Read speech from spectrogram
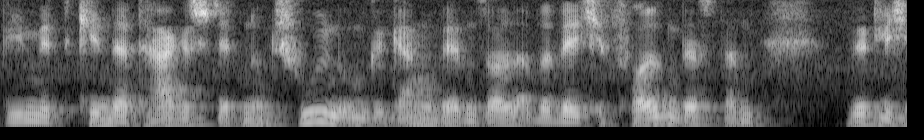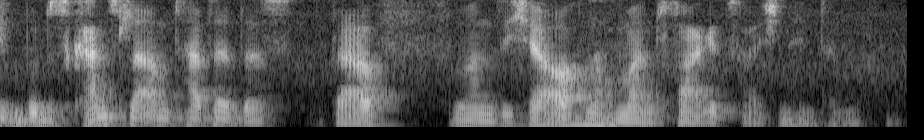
wie mit Kindertagesstätten und Schulen umgegangen werden soll, aber welche Folgen das dann wirklich im Bundeskanzleramt hatte, das darf man sich ja auch nochmal ein Fragezeichen hintermachen.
